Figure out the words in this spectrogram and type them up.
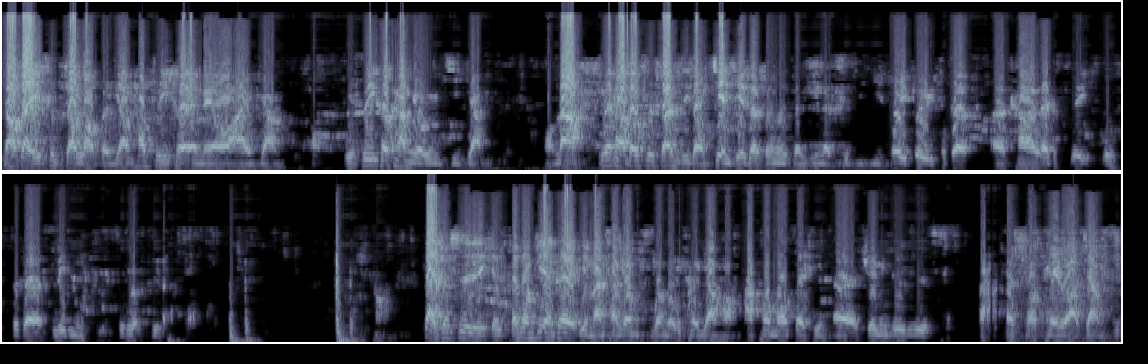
然后再也是比较老的药，它是一颗 MLOI 这样子，也是一颗抗忧郁剂这样子。哦，那因为它都是算是一种间接的中枢神经的刺激剂，所以对于这个呃 c a r l e x y 有这个 sleepiness 是会有治疗效。好，再就是儿童精神科也蛮常用使用的一颗药哈 a p o m o s e t i n 呃，学名就是啊呃 s o t e r a 这样子。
